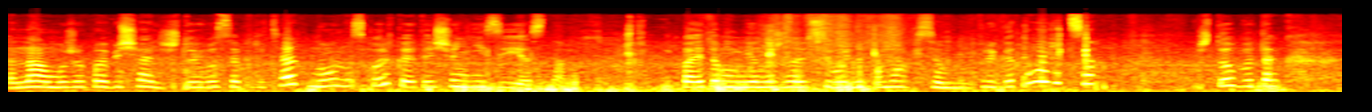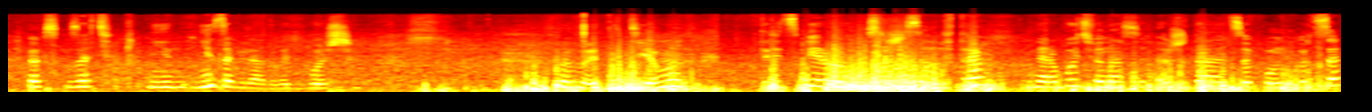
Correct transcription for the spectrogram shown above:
Нам уже пообещали, что его сократят, но насколько это еще неизвестно. И поэтому мне нужно сегодня по максимуму приготовиться, чтобы так, как сказать, не, не заглядывать больше в эту тему. 31 у нас уже завтра. На работе у нас ожидаются конкурсы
